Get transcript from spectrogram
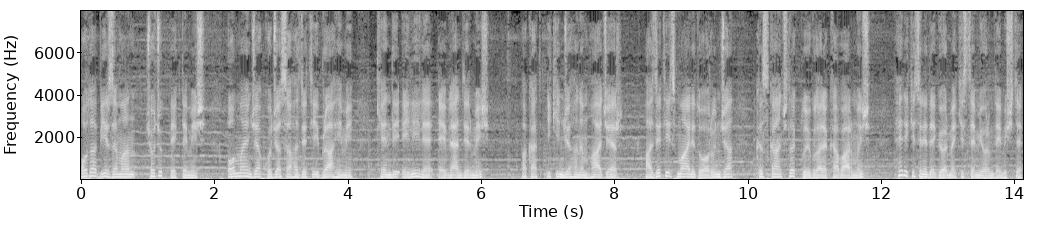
O da bir zaman çocuk beklemiş, olmayınca kocası Hazreti İbrahim'i kendi eliyle evlendirmiş fakat ikinci hanım Hacer Hazreti İsmail'i doğurunca kıskançlık duyguları kabarmış, her ikisini de görmek istemiyorum demişti.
